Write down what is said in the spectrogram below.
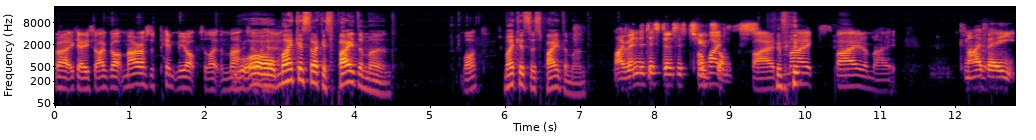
right, okay, so I've got Maros has pimped me up to like the max. over Whoa, here. Mike is like a Spider-Man. What? Mike is a Spider-Man. my render distance is two oh, Mike, chunks. Spider Mike, Spider Mike. Can I have a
